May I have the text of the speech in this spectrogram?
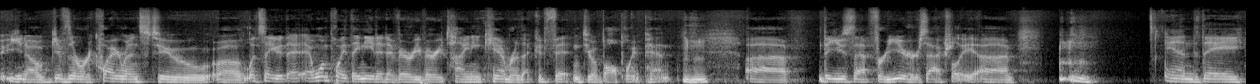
you know, give their requirements to, uh, let's say at one point they needed a very, very tiny camera that could fit into a ballpoint pen. Uh, they used that for years, actually. Uh, and they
